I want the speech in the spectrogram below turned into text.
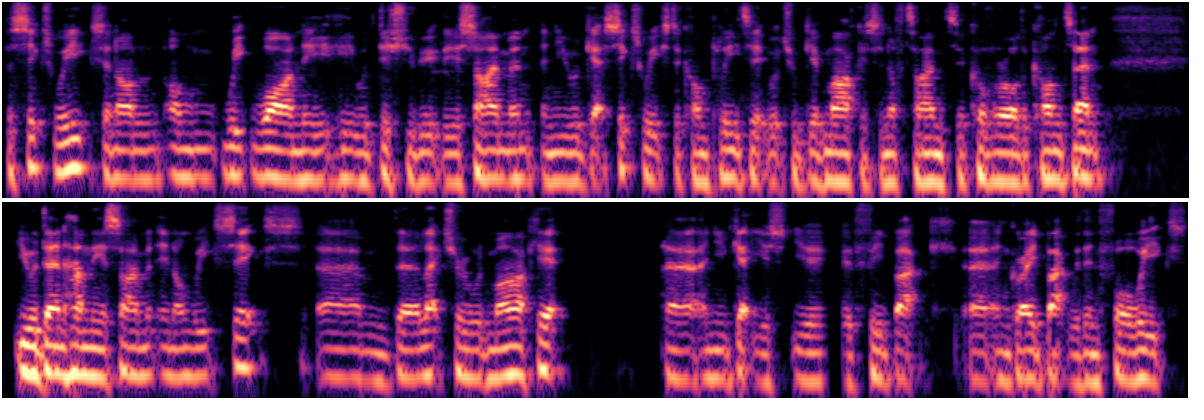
for six weeks, and on on week one he he would distribute the assignment, and you would get six weeks to complete it, which would give Marcus enough time to cover all the content. You would then hand the assignment in on week six. Um, the lecturer would mark it, uh, and you'd get your your feedback uh, and grade back within four weeks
